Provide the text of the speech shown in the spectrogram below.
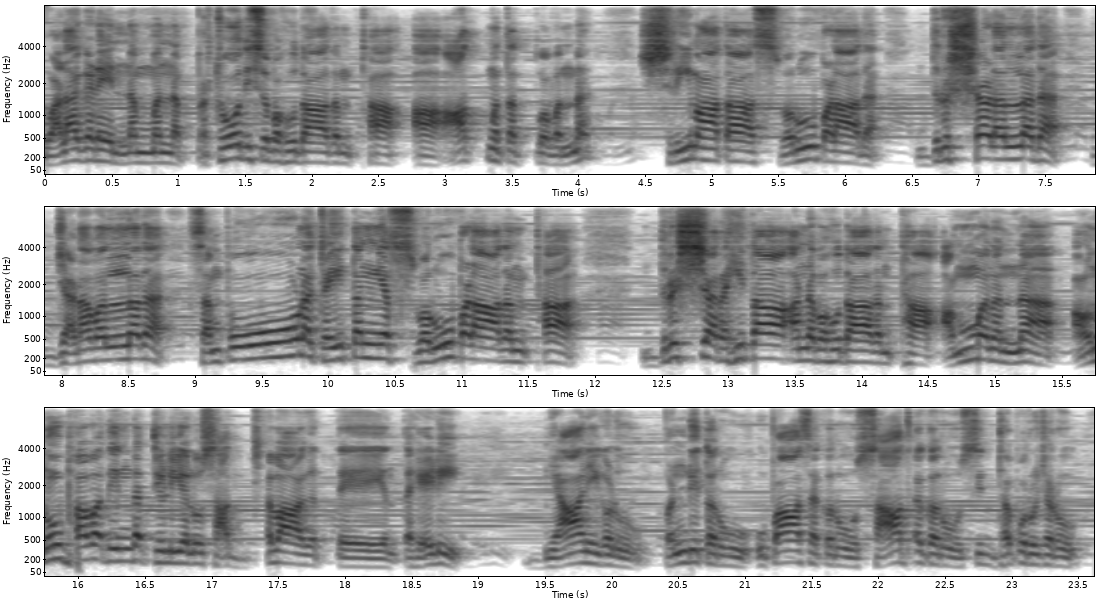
ಒಳಗಡೆ ನಮ್ಮನ್ನು ಪ್ರಚೋದಿಸಬಹುದಾದಂಥ ಆ ಆತ್ಮತತ್ವವನ್ನು ಶ್ರೀಮಾತಾ ಸ್ವರೂಪಳಾದ, ದೃಶ್ಯಳಲ್ಲದ, ಜಡವಲ್ಲದ, ಸಂಪೂರ್ಣ ಚೈತನ್ಯ ಸ್ವರೂಪಳಾದಂಥ, ದೃಶ್ಯರಹಿತ ಅನ್ನಬಹುದಾದಂಥ ಅಮ್ಮನನ್ನ ಅನುಭವದಿಂದ ತಿಳಿಯಲು ಸಾಧ್ಯವಾಗುತ್ತೆ ಅಂತ ಹೇಳಿ ಜ್ಞಾನಿಗಳು, ಪಂಡಿತರು, ಉಪಾಸಕರು, ಸಾಧಕರು, ಸಿದ್ಧಪುರುಷರು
